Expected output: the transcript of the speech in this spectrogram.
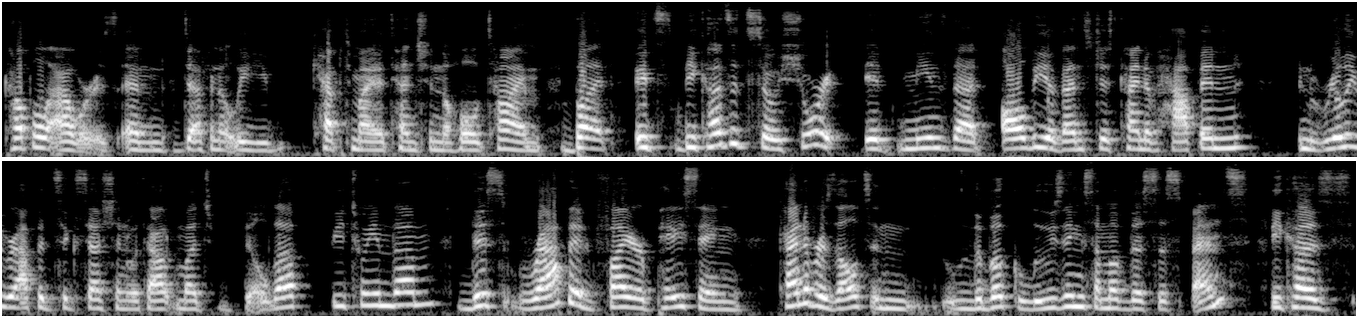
couple hours and definitely kept my attention the whole time. But it's because it's so short, it means that all the events just kind of happen in really rapid succession without much buildup between them. This rapid fire pacing kind of results in the book losing some of the suspense because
